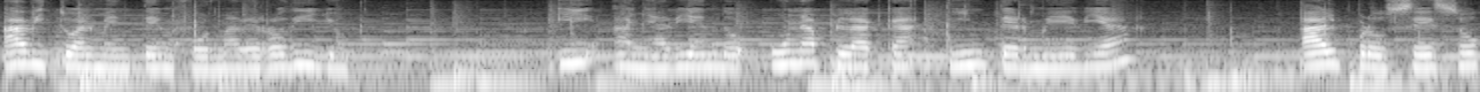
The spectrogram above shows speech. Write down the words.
habitualmente en forma de rodillo y añadiendo una placa intermedia al proceso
